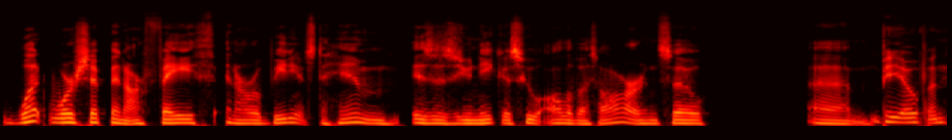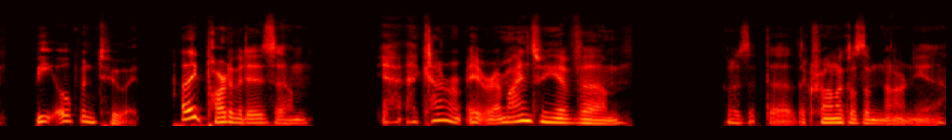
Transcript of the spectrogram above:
what worship and our faith and our obedience to Him is as unique as who all of us are, and so um, be open, be open to it. I think part of it is, um, yeah, it kind of it reminds me of um, what is it the the Chronicles of Narnia.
